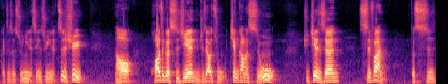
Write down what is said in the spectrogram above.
OK，这是属于你的时间，属于你的秩序。然后花这个时间，你就是要煮健康的食物，去健身、吃饭，都吃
